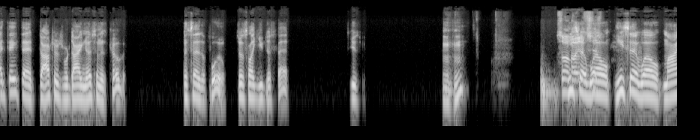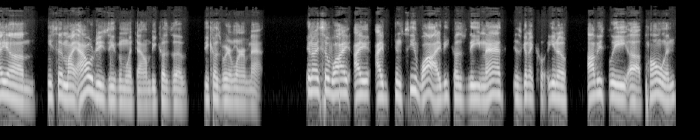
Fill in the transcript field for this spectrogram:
I think that doctors were diagnosing as COVID instead of the flu, just like you just said. Excuse me. Hmm. So he said, well, just... he said, well, my um, he said my allergies even went down because of because we are wearing masks. And I said, why? I, I can see why, because the mask is going to, you know, obviously uh, pollen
